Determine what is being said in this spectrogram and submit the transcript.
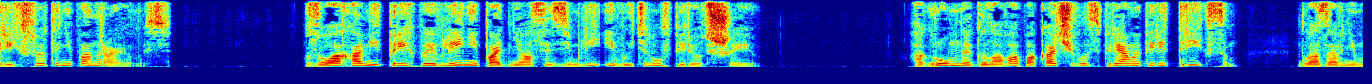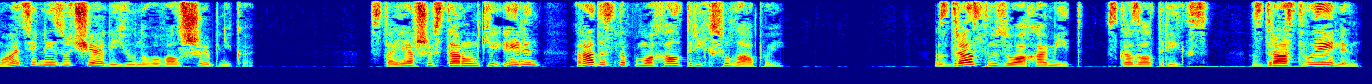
Триксу это не понравилось. Зуахамид при их появлении поднялся с земли и вытянул вперед шею. Огромная голова покачивалась прямо перед Триксом, глаза внимательно изучали юного волшебника. Стоявший в сторонке Эллен радостно помахал Триксу лапой. — Здравствуй, Зуахамид, — сказал Трикс. — Здравствуй, Эллен.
